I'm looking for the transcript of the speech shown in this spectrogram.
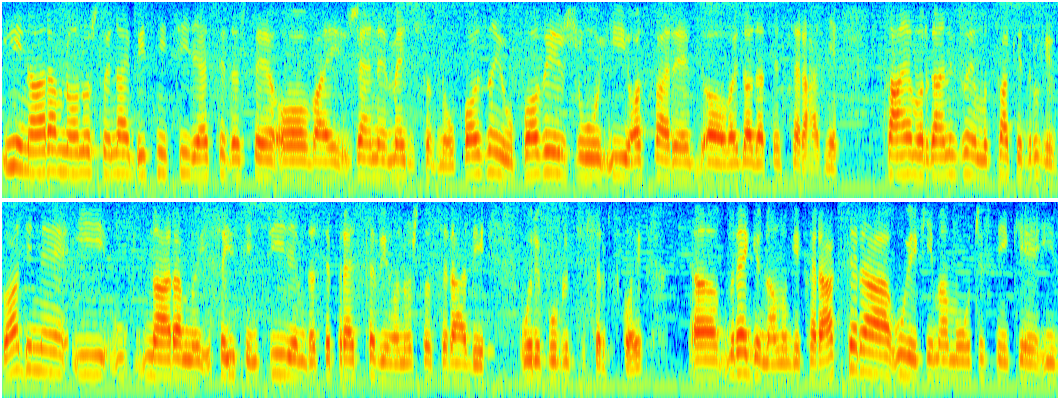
i naravno ono što je najbitniji cilj jeste da se ovaj žene međusobno upoznaju, povežu i ostvare ovaj dodatne saradnje. Sajam organizujemo svake druge godine i naravno sa istim ciljem da se predstavi ono što se radi u Republici Srpskoj. E, regionalnog je karaktera, uvijek imamo učesnike iz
